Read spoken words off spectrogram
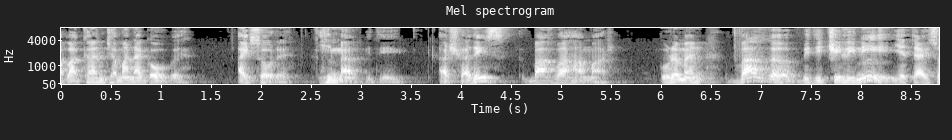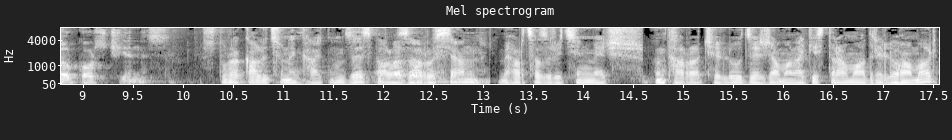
ավական ժամանակով է, այսօր է։ Հիմա պիտի աշխատես բաղվա համար Ուրեմն վաղը պիտի չլինի, եթե այսօր կորս չենես։ Շնորհակալություն ենք հայտնում ձեզ, պարոն Զարուսյան, մեր հարցազրույցին մեր ընթառաջելու ձեր ժամանակից տրամադրելու համար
